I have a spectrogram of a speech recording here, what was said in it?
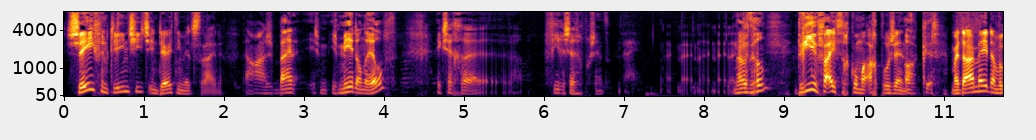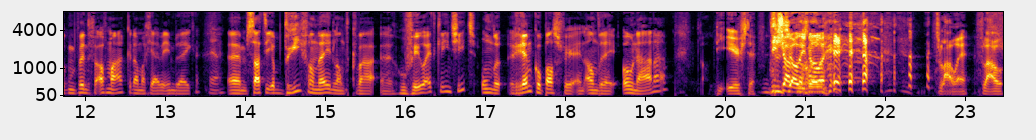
7 clean sheets in 13 wedstrijden. Nou, is, bijna, is, is meer dan de helft. Ik zeg eh 64% Nee, nee, nee. Nou dan? 53,8 procent. Oh, kut. Maar daarmee, dan wil ik mijn punt even afmaken. Dan mag jij weer inbreken. Ja. Ehm, staat hij op 3 van Nederland qua eh, hoeveelheid clean sheets. Onder Remco Pasveer en André Onana. Nou, die eerste. Die, zou ik hij wel... Flauw hè, flauw. Nee,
